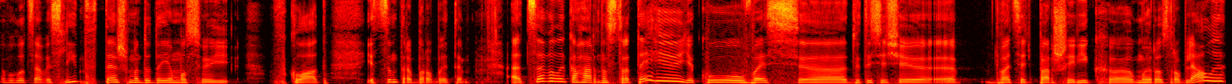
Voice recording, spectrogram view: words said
вуглецевий слід теж ми додаємо свій вклад, і з цим треба робити. Це велика гарна стратегія, яку весь 2015 21 рік е, ми розробляли.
